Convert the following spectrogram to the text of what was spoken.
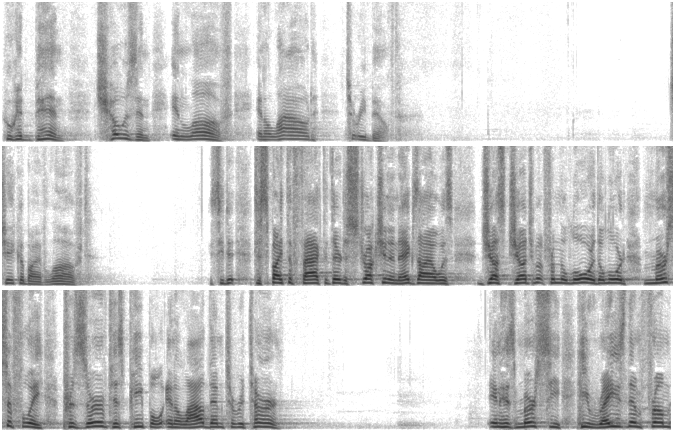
who had been chosen in love and allowed to rebuild. Jacob I have loved. You see, despite the fact that their destruction and exile was just judgment from the Lord, the Lord mercifully preserved his people and allowed them to return. In his mercy, he raised them from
